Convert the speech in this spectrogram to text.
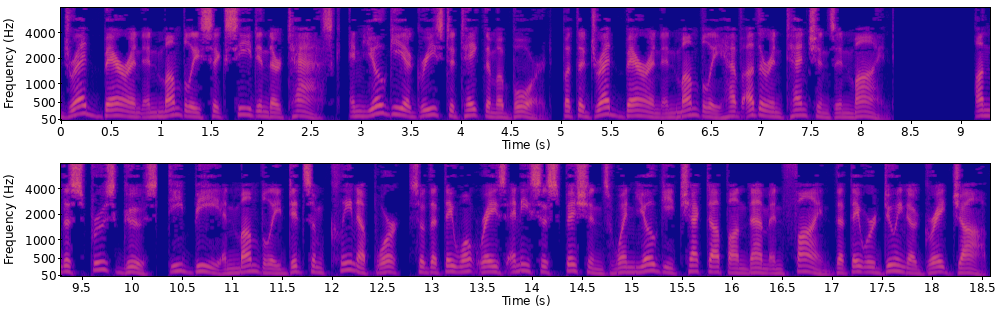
Dread Baron and Mumbly succeed in their task, and Yogi agrees to take them aboard, but the Dread Baron and Mumbly have other intentions in mind. On the Spruce Goose, DB and Mumbly did some cleanup work, so that they won't raise any suspicions when Yogi checked up on them and find that they were doing a great job.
